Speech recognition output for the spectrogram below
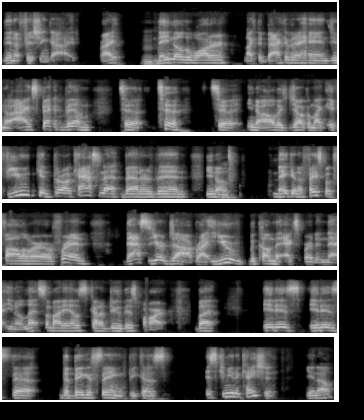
than a fishing guide. Right. Mm-hmm. They know the water like the back of their hands. You know, I expect them to to to you know I always joke. I'm like, if you can throw a cast net better than you know mm-hmm. making a Facebook follower or a friend, that's your job, right? You become the expert in that. You know, let somebody else kind of do this part. But it is it is the the biggest thing because it's communication. You know,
